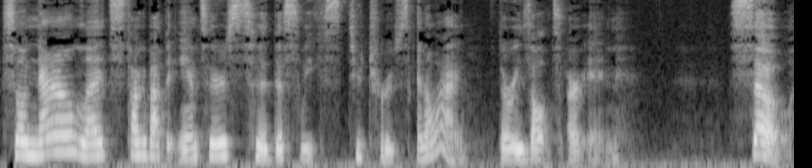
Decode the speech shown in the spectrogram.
So now let's talk about the answers to this week's two truths and a lie. The results are in. So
